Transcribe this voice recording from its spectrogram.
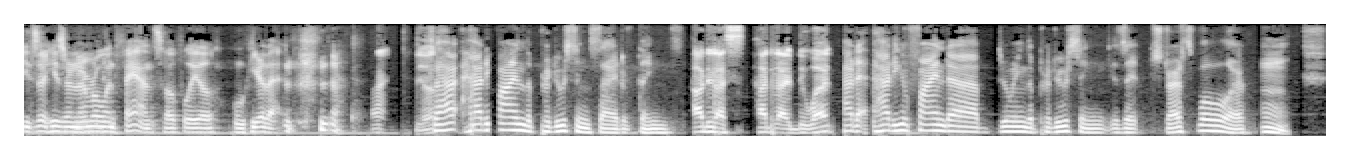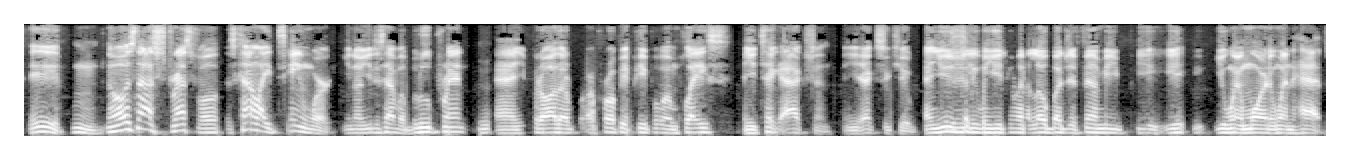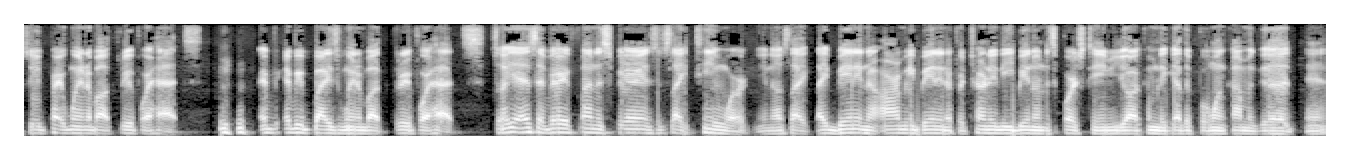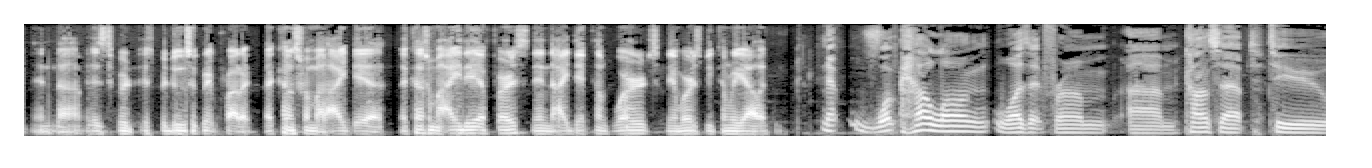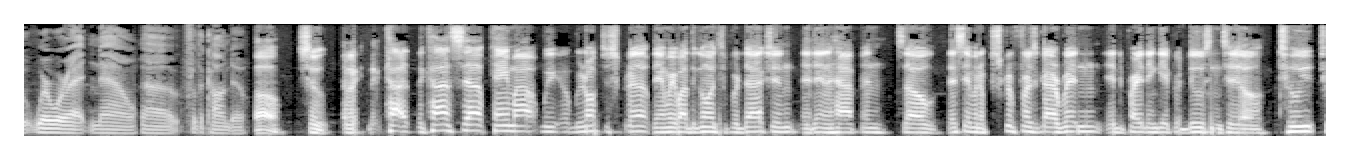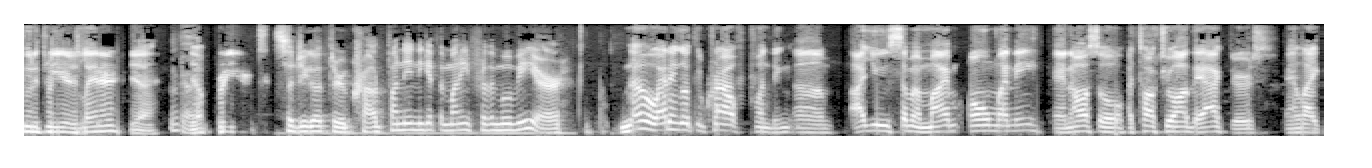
He's our, he's our number one fan, so hopefully he'll, we'll hear that. Yeah. So how, how do you find the producing side of things? how did I? s- How did I do what? How do, how do you find uh, doing the producing? Is it stressful or? Eh, mm. No, it's not stressful. It's kind of like teamwork. You know, you just have a blueprint and you put all the appropriate people in place and you take action and you execute. And usually when you're doing a low budget film, you, you, you, you wear more than one hat. So you're probably wearing about three or four hats. Every, everybody's wearing about three or four hats. So yeah, it's a very fun experience. It's like teamwork. You know, it's like, like being in the army, being in a fraternity, being on the sports team. You all come together for one common good and, and, uh, it's, it's produce a great product that comes from an idea. That comes from an idea first, then the idea comes words, then words become reality. Now, what? How long was it from um, concept to where we're at now uh, for the condo? Oh, shoot. The, the, co- the concept came out. We, we wrote the script. Then we were about to go into production. It didn't happen. So they say when the script first got written, it probably didn't get produced until two two to three years later. Yeah. Okay. Yep. Three years. so did you go through crowdfunding to get the money for the movie, or No, I didn't go through crowdfunding. Um, I used some of my own money, and also I talked to all the actors, and like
